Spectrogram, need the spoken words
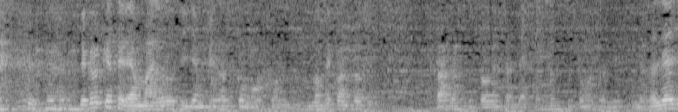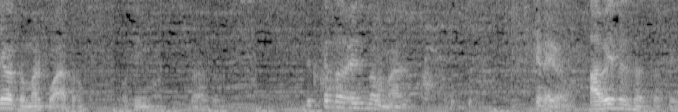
Yo creo que sería malo si ya empiezas como con no sé cuántas tazas te tomes al día. ¿Cuántas te tomas al día? pues al día llego a tomar cuatro o cinco Yo creo que todavía es normal. Creo. A veces hasta seis.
